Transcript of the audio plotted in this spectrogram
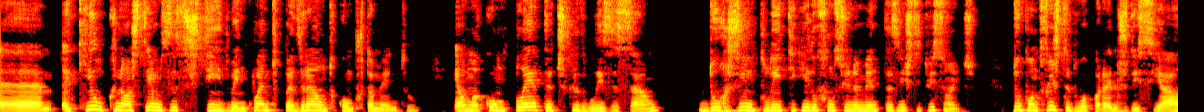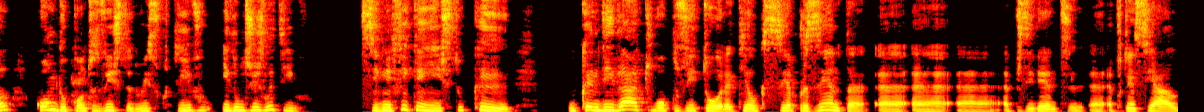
uh, aquilo que nós temos assistido enquanto padrão de comportamento é uma completa descredibilização do regime político e do funcionamento das instituições, do ponto de vista do aparelho judicial, como do ponto de vista do executivo e do legislativo. Significa isto que o candidato opositor, aquele que se apresenta a, a, a, a presidente, a, potencial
